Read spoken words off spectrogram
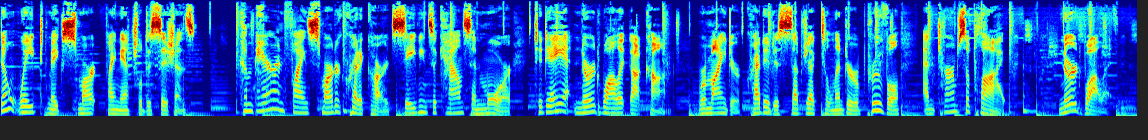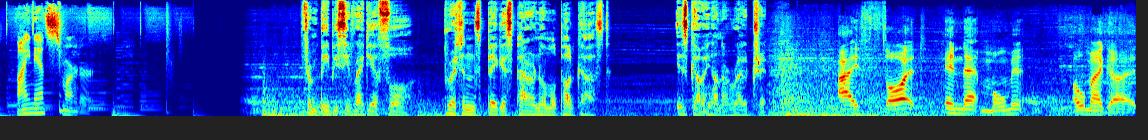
Don't wait to make smart financial decisions. Compare and find smarter credit cards, savings accounts, and more today at nerdwallet.com. Reminder credit is subject to lender approval and terms apply. NerdWallet, finance smarter. From BBC Radio 4, Britain's biggest paranormal podcast is going on a road trip. I thought in that moment, oh my God,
